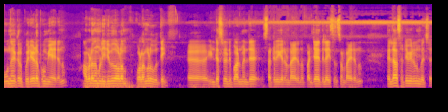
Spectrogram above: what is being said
മൂന്നേക്കർ പുരയുടെ ഭൂമിയായിരുന്നു. അവിടെ നമ്മൾ ഇരുപതോളം കുളങ്ങൾ കുത്തി ഇൻഡസ്ട്രിയൽ ഡിപ്പാർട്ട്മെന്റ് സർട്ടിഫിക്കറ്റ് ഉണ്ടായിരുന്നു പഞ്ചായത്ത് ലൈസൻസ് ഉണ്ടായിരുന്നു. എല്ലാ സർട്ടിഫിക്കറ്റുകളും വെച്ച്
